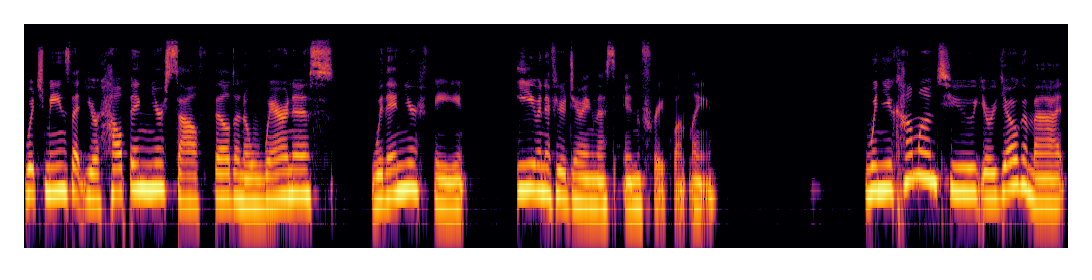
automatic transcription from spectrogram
which means that you're helping yourself build an awareness within your feet, even if you're doing this infrequently. When you come onto your yoga mat,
